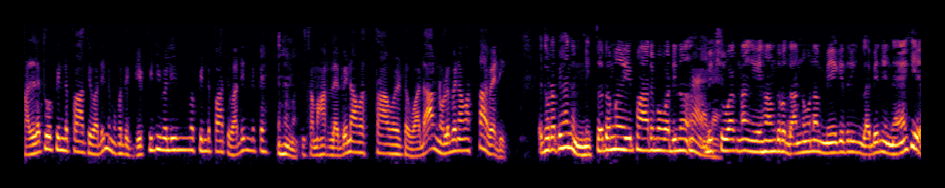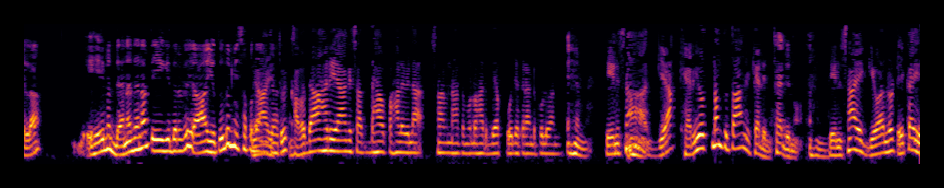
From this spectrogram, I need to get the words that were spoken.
කල්ැතුව පින්නපාති වඩින්න මොකද ගෙපිඩි වලින්ම පින්නපාති වඩින්න එපා. එහෙම. සමහර ලැබෙන අවස්ථාවලට වඩා නොලැබෙන අවස්ථා වැඩි. එතකොට අපි හන්නේ නිතරම මේ පාරෙම වඩින භික්ෂුවක් නම් ඒ හාමුදුරුවෝ දන්නවනම් මේ ගෙදරින් ලැබෙන්නේ නැහැ කියලා එහෙම දැන දැනත් ඒ ගෙදරට යා යුතුද මේ සපදාන යුතුයි. කවදා හරි යාගේ ශ්‍රද්ධාව පහළ වෙලා ස්වාමීනාත මොන හරි දෙයක් පූජා කරන්න පුළුවන්. එහෙම. ඒ නිසා ගයක් හැරියොත් නම් තුතාංගේ කැඩෙනවා. කැඩෙනවා. ඒ නිසා ඒ ගෙවල් වලට ඒකයි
